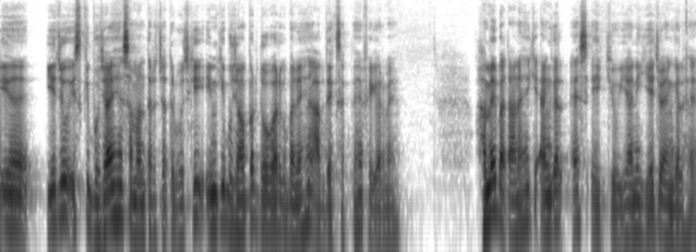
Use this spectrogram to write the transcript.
ये जो इसकी भुजाएँ हैं समांतर चतुर्भुज की, इनकी भुजाओं पर दो वर्ग बने हैं, आप देख सकते हैं फिगर में। हमें बताना है कि एंगल एस ए क्यू यानी ये जो एंगल है,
